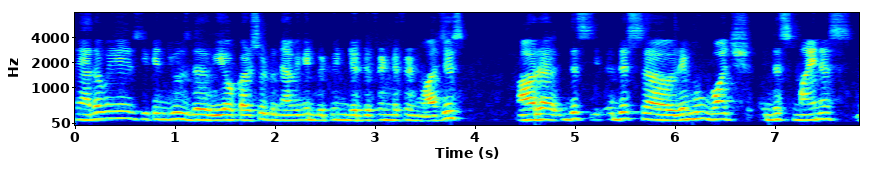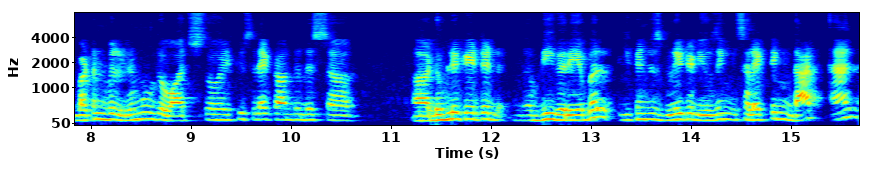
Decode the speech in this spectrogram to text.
the other way is you can use the your cursor to navigate between the different different watches. Or uh, this this uh, remove watch this minus button will remove the watch. So if you select onto this uh, uh, duplicated v variable you can just delete it using selecting that and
